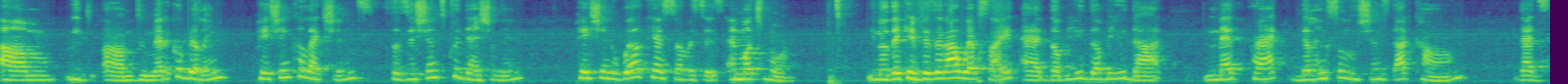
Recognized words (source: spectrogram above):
Um, we um, do medical billing, patient collections, physicians credentialing, patient welfare services, and much more. You know, they can visit our website at www.medpracbillingsolutions.com. That's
